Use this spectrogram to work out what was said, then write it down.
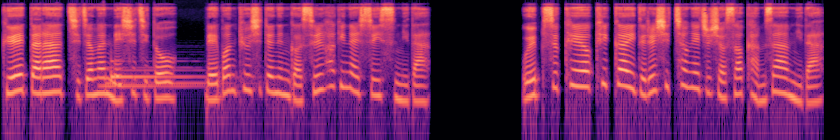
그에 따라 지정한 메시지도 매번 표시되는 것을 확인할 수 있습니다. 웹스퀘어 퀵가이드를 시청해주셔서 감사합니다.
